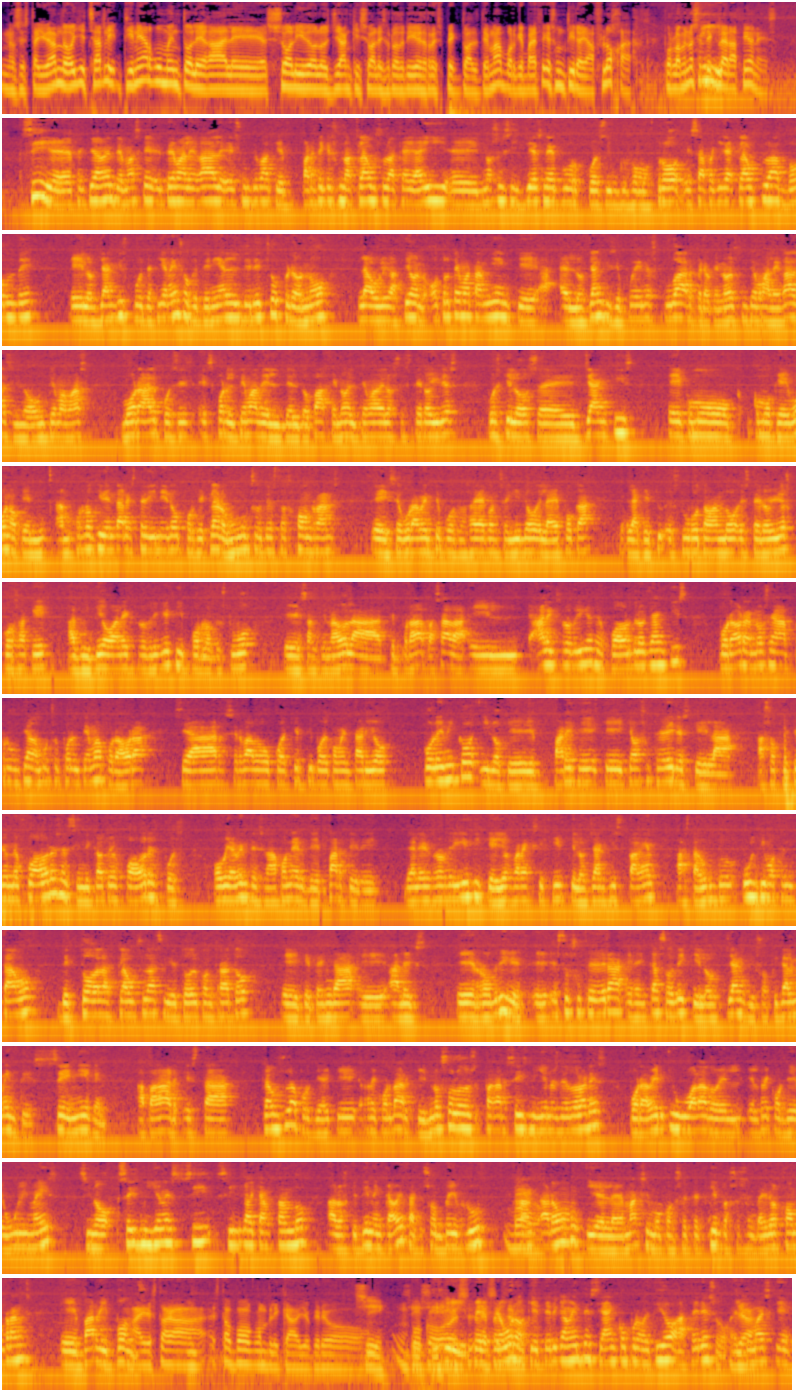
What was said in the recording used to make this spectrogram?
nos está ayudando? Oye, Charlie, ¿tiene argumento legal eh, sólido los Yankees o Alex Rodríguez respecto al tema? Porque parece que es un tira y afloja, por lo menos en Sí. declaraciones. Sí, efectivamente, más que tema legal, es un tema que parece que es una cláusula que hay ahí. eh, no sé si Yes Network pues incluso mostró esa pequeña cláusula donde eh, los Yankees pues decían eso, que tenían el derecho pero no la obligación. Otro tema también que los Yankees se pueden escudar, pero que no es un tema legal, sino un tema más moral, pues es, es por el tema del, del dopaje, ¿no? El tema de los esteroides, pues que los eh, Yankees eh, como, como que, bueno, que a lo mejor no quieren dar este dinero porque, claro, muchos de estos home runs eh, seguramente pues los haya conseguido en la época en la que tu- estuvo tomando esteroides, cosa que admitió Alex Rodríguez y por lo que estuvo eh, sancionado la temporada pasada. El Alex Rodríguez, el jugador de los Yankees, por ahora no se ha pronunciado mucho por el tema, por ahora se ha reservado cualquier tipo de comentario polémico y lo que parece que va a suceder es que la asociación de jugadores, el sindicato de jugadores, pues obviamente se va a poner de parte de, de Alex Rodríguez y que ellos van a exigir que los Yankees paguen hasta el ulti- último centavo de todas las cláusulas y de todo el contrato eh, que tenga eh, Alex eh, Rodríguez. Esto sucederá en el caso de que los Yankees oficialmente se nieguen a pagar esta cláusula porque hay que recordar que no solo es pagar 6 millones de dólares por haber igualado el, el récord de Willie Mays, sino 6 millones sí sigue alcanzando a los que tienen cabeza, que son Babe Ruth, Bueno. Hank Aaron y el máximo con 762 home runs, eh, Barry Bonds. Ahí está, está un poco complicado, yo creo. Sí, un sí, poco sí. Sí, ese- pero, ese pero bueno, que teóricamente se han comprometido a hacer eso. El Ya. tema es que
